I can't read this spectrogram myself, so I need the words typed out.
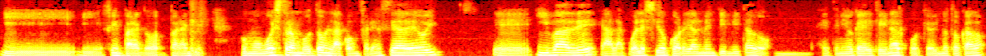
Y, y en fin, para que, para que, como muestra un botón, la conferencia de hoy eh, iba de, a la cual he sido cordialmente invitado, mm, he tenido que declinar porque hoy no tocaba,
